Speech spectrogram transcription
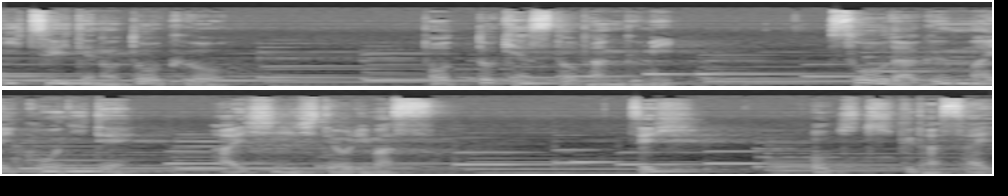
についてのトークをポッドキャスト番組「ソーダ群馬以降」にて配信しております。ぜひお聞きください。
